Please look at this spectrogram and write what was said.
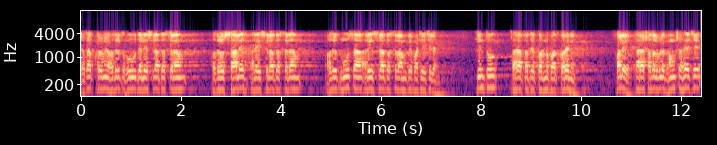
যথাক্রমে হজরত হুদ আলি ইসলাতাম হজরত সালেহ আলি ইসলাতাম হজরত মুসা আলি ইসলাতামকে পাঠিয়েছিলেন। কিন্তু তারা তাতে কর্ণপাত করেনি। ফলে তারা সদল বলে ধ্বংস হয়েছে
